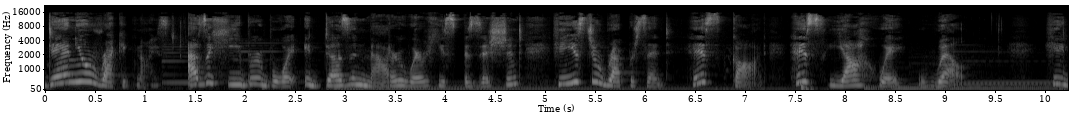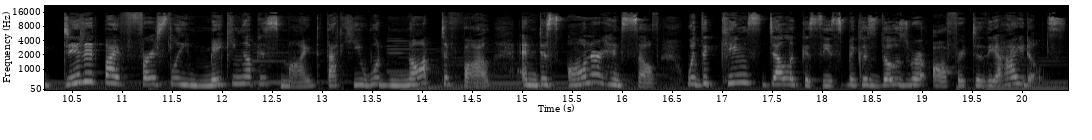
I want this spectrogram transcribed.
Daniel recognized as a Hebrew boy, it doesn't matter where he's positioned, he is to represent his God, his Yahweh, well. He did it by firstly making up his mind that he would not defile and dishonor himself with the king's delicacies because those were offered to the idols.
